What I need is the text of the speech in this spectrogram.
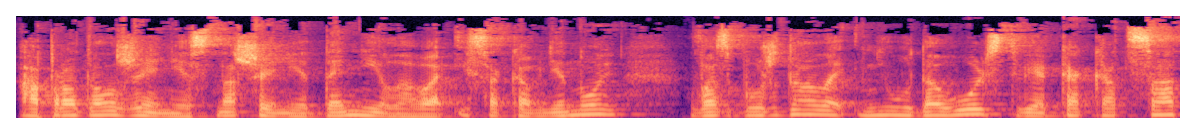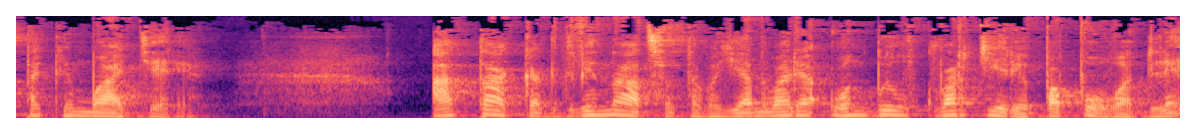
о продолжении сношения Данилова и Соковниной возбуждало неудовольствие как отца, так и матери. А так как 12 января он был в квартире Попова для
